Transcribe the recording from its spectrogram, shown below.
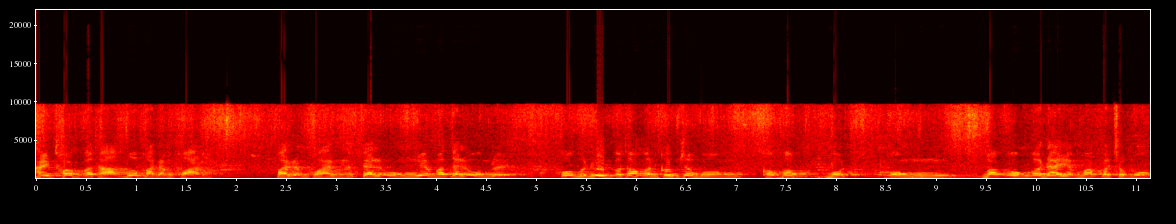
ให้ท่องคาถาเพื่อปัดรังควานปัดรังควานแต่ละองค์เรียกมาแต่ละองค์เลย องค์อื่นๆก็ท่องกันครึ่งชั่วโมงเขาก็หมดองค์บางองค์ก็ได้อย่างมากกว่าชั่วโมง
